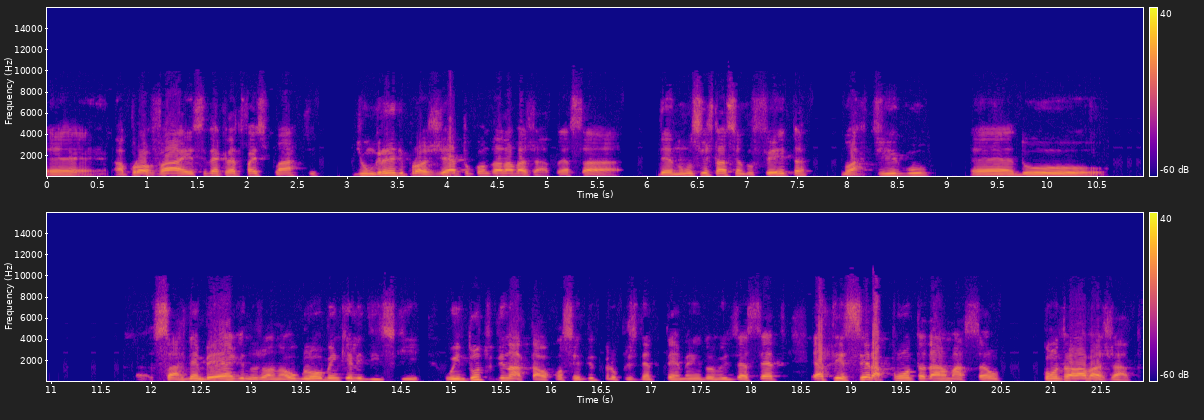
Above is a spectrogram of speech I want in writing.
É, aprovar esse decreto faz parte de um grande projeto contra a Lava Jato. Essa denúncia está sendo feita no artigo é, do Sardenberg, no jornal O Globo, em que ele diz que o indulto de Natal concedido pelo presidente Temer em 2017 é a terceira ponta da armação contra a Lava Jato.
